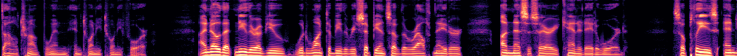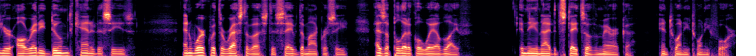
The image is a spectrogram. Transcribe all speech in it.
Donald Trump win in 2024. I know that neither of you would want to be the recipients of the Ralph Nader Unnecessary Candidate Award. So please end your already doomed candidacies and work with the rest of us to save democracy as a political way of life in the United States of America in 2024.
